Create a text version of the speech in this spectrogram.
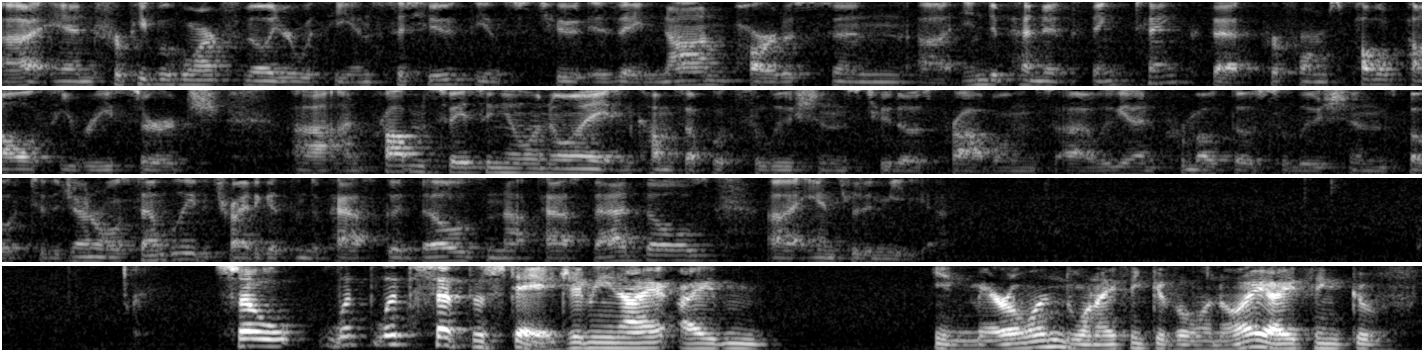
Uh, and for people who aren't familiar with the Institute, the Institute is a nonpartisan, uh, independent think tank that performs public policy research uh, on problems facing Illinois and comes up with solutions to those problems. Uh, we then promote those solutions both to the General Assembly to try to get them to pass good bills and not pass bad bills, uh, and through the media. So let, let's set the stage. I mean, I, I'm in Maryland. When I think of Illinois, I think of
